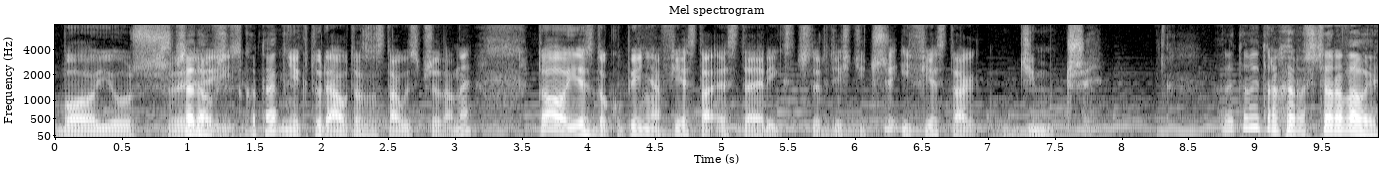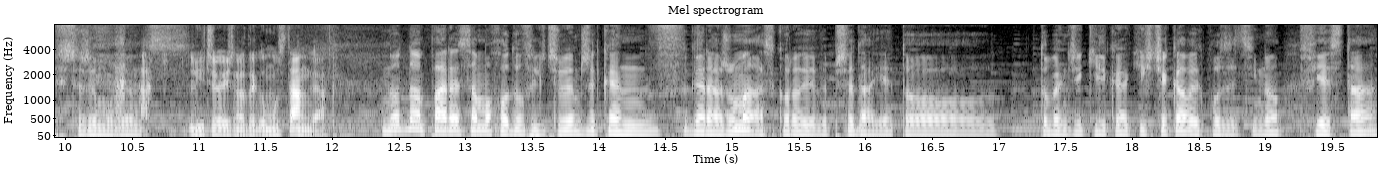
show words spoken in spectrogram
bo już e, Sprzedał wszystko, tak? niektóre auta zostały sprzedane, to jest do kupienia Fiesta STRX 43 i Fiesta Jim 3. Ale to mnie trochę rozczarowałeś, szczerze mówiąc. Liczyłeś na tego Mustanga. No na parę samochodów liczyłem, że Ken w garażu ma, a skoro je wyprzedaje, to, to będzie kilka jakichś ciekawych pozycji. No, Fiesta,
